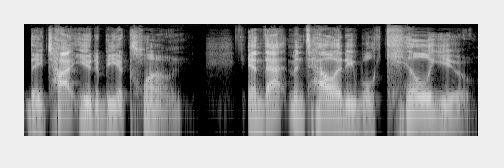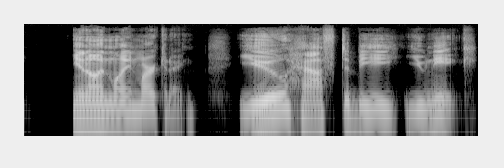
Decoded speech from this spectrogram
they taught you to be a clone. And that mentality will kill you in online marketing. You have to be unique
